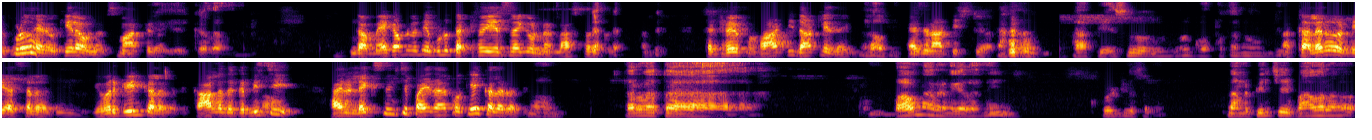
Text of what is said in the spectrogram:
ఎప్పుడు ఆయన ఒకేలా ఉన్నారు స్మార్ట్గా ఇంకా మేకప్లో అయితే ఎప్పుడు థర్టీ ఫైవ్ ఇయర్స్ లాగే ఉన్నారు లాస్ట్ వరకు. థర్టీ ఫైవ్ ఫార్టీ దాటలేదు ఆయన. As an artist. గా ఆ ఫేస్ గొప్పతనం ఉంది. ఆ కలర్ అండి అసలు అది. ఎవర్ గ్రీన్ కలర్ అది. కాళ్ళ దగ్గర నుంచి ఆయన లెగ్స్ నుంచి పై దాకా ఒకే కలర్ అది. తర్వాత భావనారాయణ గారు అని ప్రొడ్యూసర్. నన్ను పిలిచి బావరావు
